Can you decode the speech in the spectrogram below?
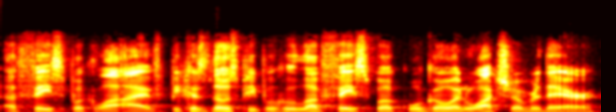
a Facebook Live because those people who love Facebook will go and watch it over there.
